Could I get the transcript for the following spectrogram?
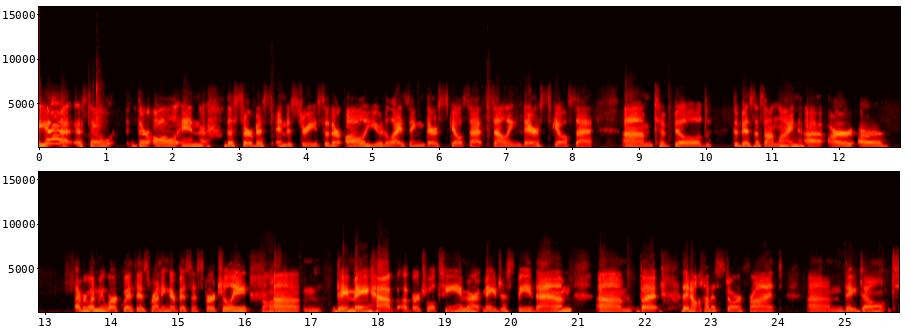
Yeah. So they're all in the service industry. So they're all utilizing their skill set, selling their skill set um, to build the business online. Mm-hmm. Uh, our, our, everyone we work with is running their business virtually. Uh-huh. Um, they may have a virtual team or it may just be them, um, but they don't have a storefront. Um, they don't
